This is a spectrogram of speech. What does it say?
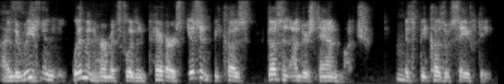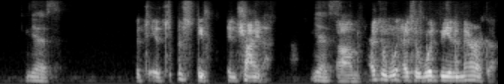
I and the reason women hermits live in pairs isn't because doesn't understand much. Mm. It's because of safety. Yes. It's it's unsafe in China. Yes. Um, as, it, as it would be in America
